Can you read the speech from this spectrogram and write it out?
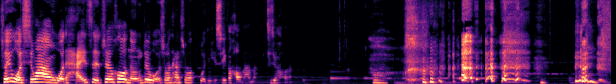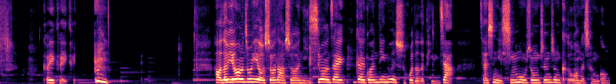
所以我希望我的孩子最后能对我说：“他说我你是一个好妈妈，这就好了。”哦，可以可以可以。好的，原文中也有说到，说你希望在盖棺定论时获得的评价，才是你心目中真正渴望的成功。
